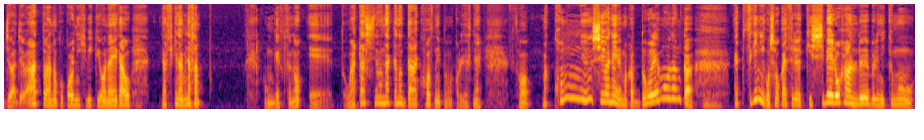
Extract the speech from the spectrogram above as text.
じわじわっとあの、心に響くような映画を、が好きな皆さん、今月の、えー、っと、私の中のダークホースの一本はこれですね。そう。まあ、今週はね、なんか、どれもなんか、えっと、次にご紹介する岸辺露伴ルーブルに行くも、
